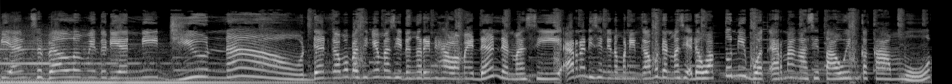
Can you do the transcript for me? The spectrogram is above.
di Antebellum itu dia Need You Now dan kamu pastinya masih dengerin Hello Medan dan masih Erna di sini nemenin kamu dan masih ada waktu nih buat Erna ngasih tauin ke kamu.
